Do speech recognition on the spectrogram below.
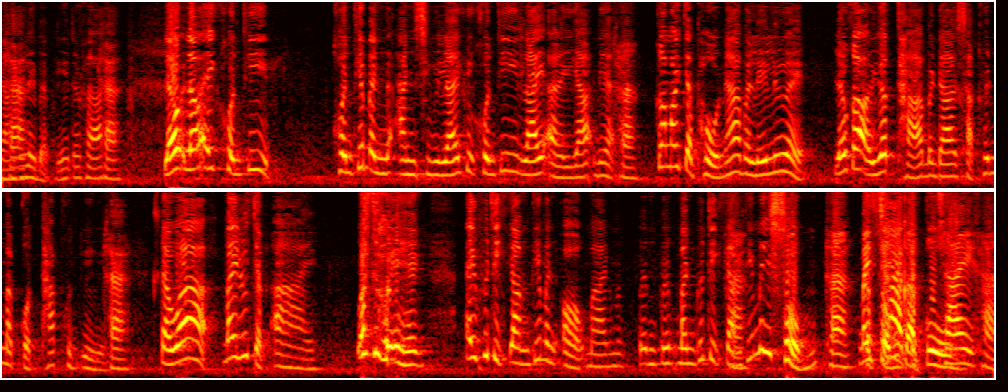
นั้นค่ะ อะไรแบบนี้นะคะ ค่ะ แล้วแล้วไอ้คนที่คนที่มันอันชีวิไลคือคนที่ไร้อารยะเนี่ยค่ะ ก็มักจะโผล่หน้ามาเรื่อยๆ แล้วก็เอายศถาบรรดาศักดิ์ขึ้นมากดทับคนอื่น ค่ะ แต่ว่าไม่รู้จักอายว่าตัวเองไอ้พฤติกรรมที่มันออกมามันเป็นมันพฤติกรรมค่ะ ที่ไม่สม ค่ะ ไม่สมชาติกัตบระกูล ใช่ค่ะ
